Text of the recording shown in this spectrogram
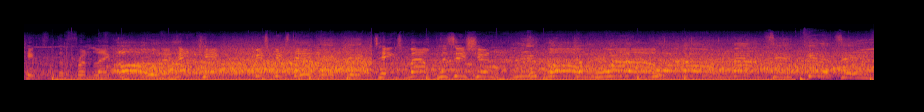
kick from the front leg. Oh, oh. the head kick. Bisping's down. Head kick. Takes mount position. Luke Oh, Rockhold with a wow. one-arm mounted guillotine.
